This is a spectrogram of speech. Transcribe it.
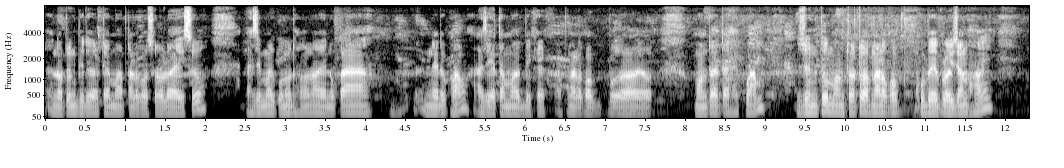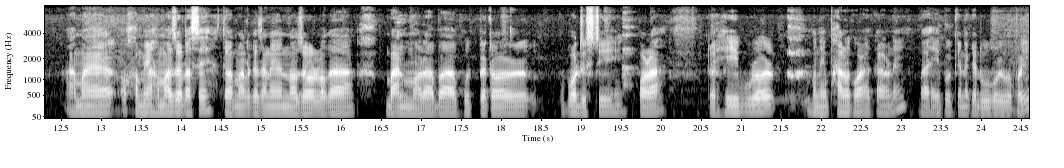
নতুন ভিডিঅ'তে মই আপোনালোকৰ ওচৰলৈ আহিছোঁ। আজি মই কোনো ধৰণৰ এনেকুৱা নেদেখুৱাওঁ আজি এটা মই বিশেষ আপোনালোকক মন্ত্ৰ এটা শিকোৱাম যোনটো মন্ত্ৰটো আপোনালোকক খুবেই প্ৰয়োজন হয়। আমাৰ অসমীয়া সমাজত আছে তো আপোনালোকে জানে নজৰ লগা বান মৰা বা ভূত পেটৰ উপদৃষ্টি পৰা। তো সেইবোৰৰ মানে ভালো কৰাৰ কাৰণে বা সেইবোৰ কেনেকৈ দূৰ কৰিব পাৰি।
